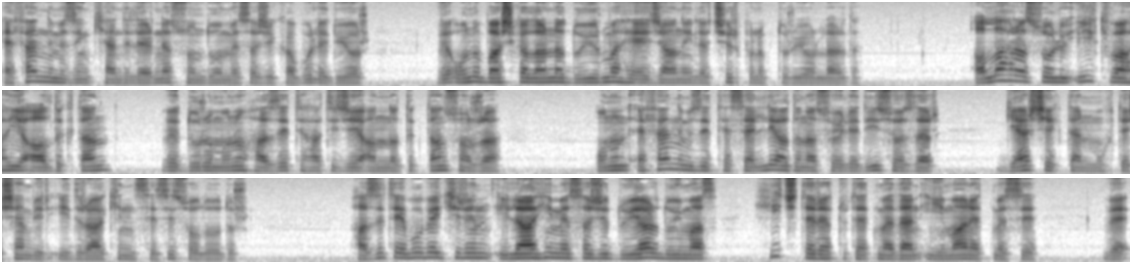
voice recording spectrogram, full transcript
Efendimizin kendilerine sunduğu mesajı kabul ediyor ve onu başkalarına duyurma heyecanıyla çırpınıp duruyorlardı. Allah Resulü ilk vahiyi aldıktan ve durumunu Hazreti Hatice'ye anlattıktan sonra onun Efendimiz'i teselli adına söylediği sözler gerçekten muhteşem bir idrakin sesi soluğudur. Hazreti Ebu Bekir'in ilahi mesajı duyar duymaz hiç tereddüt etmeden iman etmesi ve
